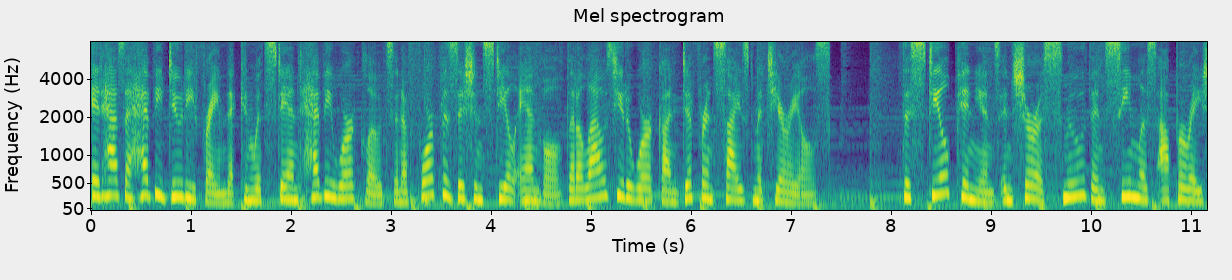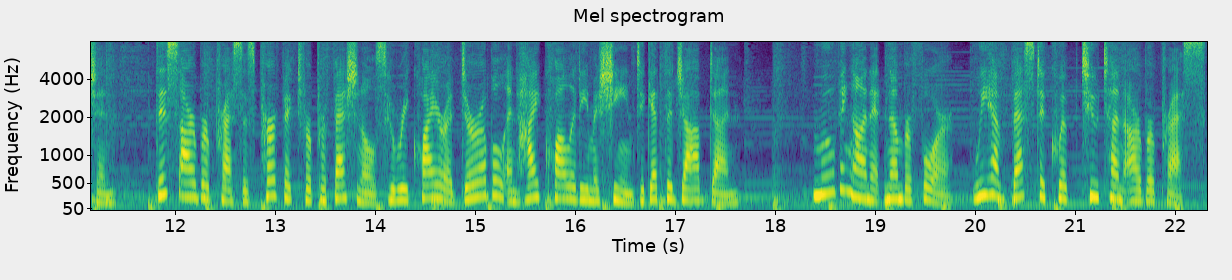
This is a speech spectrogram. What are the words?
It has a heavy-duty frame that can withstand heavy workloads and a four-position steel anvil that allows you to work on different sized materials. The steel pinions ensure a smooth and seamless operation. This arbor press is perfect for professionals who require a durable and high-quality machine to get the job done. Moving on at number 4, we have BestEquip 2-Ton Arbor Press.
